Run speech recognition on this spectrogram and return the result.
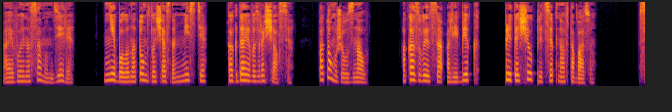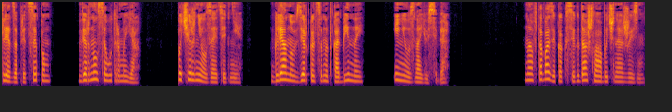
А его и на самом деле не было на том злосчастном месте, когда я возвращался. Потом уже узнал. Оказывается, Алибек притащил прицеп на автобазу. Вслед за прицепом вернулся утром и я. Почернел за эти дни. Гляну в зеркальце над кабиной и не узнаю себя. На автобазе, как всегда, шла обычная жизнь.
